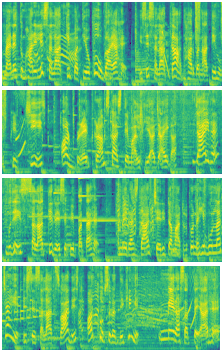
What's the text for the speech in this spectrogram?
मैंने तुम्हारे लिए सलाद की पत्तियों को उगाया है। इसे सलाद का आधार बनाती हूँ। फिर चीज़ और ब्रेड क्रम्स का इस्तेमाल किया जाएगा। ज़ाहिर है, मुझे इस सलाद की रेसिपी पता है। हमें रसदार चेरी टमाटर को नहीं भूलना चाहिए। इससे सलाद स्वादिष्ट और खूबसूरत दिखेंगे। मेरा सब तैयार है।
